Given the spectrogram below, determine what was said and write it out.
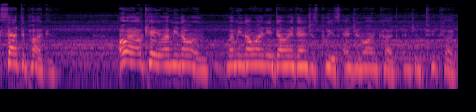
set to park. Alright, okay, let me know. Let me know when you're done with engines, please. Engine 1 cut. Engine 2 cut.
